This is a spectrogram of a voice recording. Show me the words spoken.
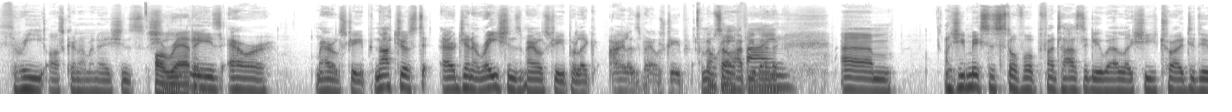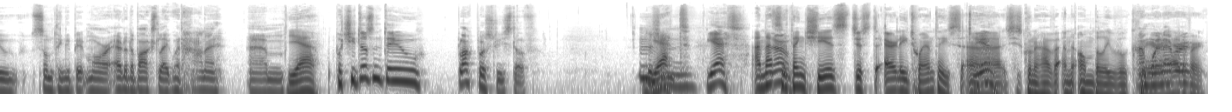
three Oscar nominations. She Already. is our Meryl Streep, not just our generation's Meryl Streep, but like Ireland's Meryl Streep, and I'm so Okay, happy about it. Um, and she mixes stuff up fantastically well. Like she tried to do something a bit more out of the box, like with Hannah. Um, Yeah. but she doesn't do blockbustery stuff Yet. yet. And that's No. the thing. She is just early twenties. Uh, Yeah. She's going to have an unbelievable And career ahead of whenever, her.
